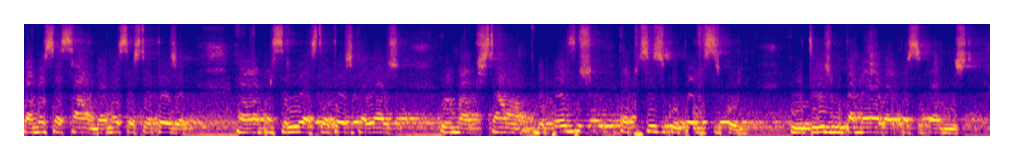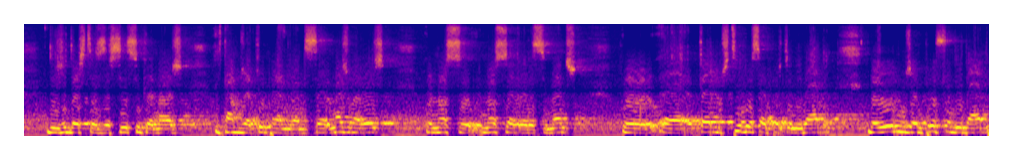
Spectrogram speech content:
na nossa ação, da nossa estratégia, a parceria estratégica, aliás, uma questão de povos, é preciso que o povo circule. O turismo também vai participar nisto deste exercício que nós estamos aqui para agradecer mais uma vez os nosso, nossos agradecimentos por eh, termos tido essa oportunidade de irmos em profundidade,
